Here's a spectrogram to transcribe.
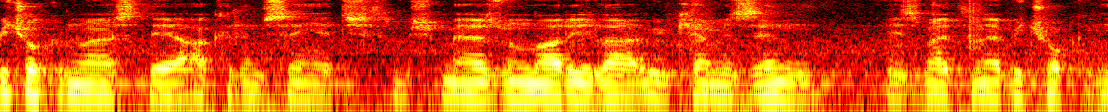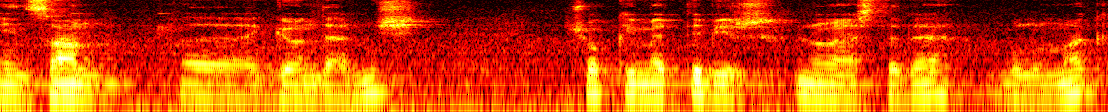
Birçok üniversiteye akademisyen yetiştirmiş. Mezunlarıyla ülkemizin hizmetine birçok insan e, göndermiş. Çok kıymetli bir üniversitede bulunmak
